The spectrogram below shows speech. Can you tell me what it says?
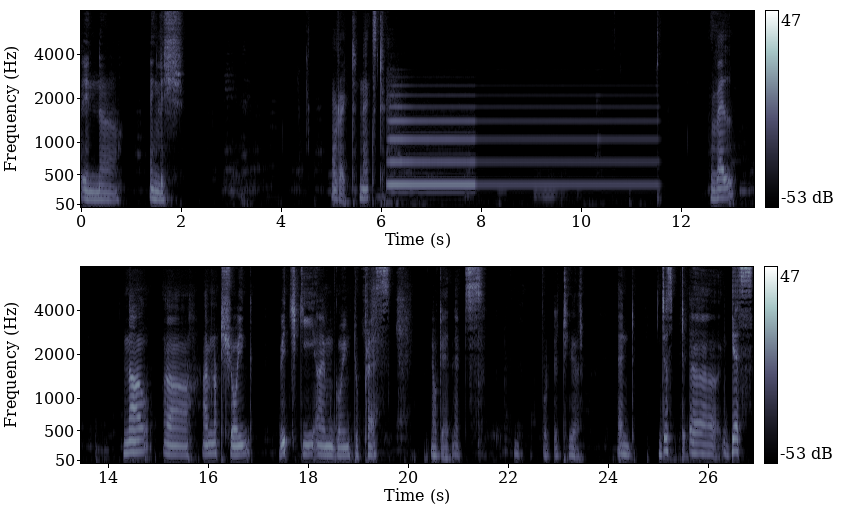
in uh, English. All right, next. Well, now uh, I'm not showing which key I'm going to press. Okay, let's put it here and just uh, guess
